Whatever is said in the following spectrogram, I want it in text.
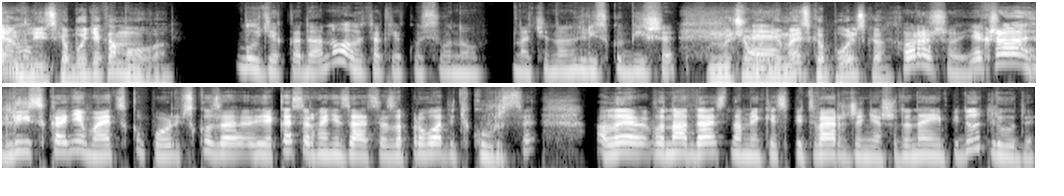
тільки англійська, будь-яка мова. Будь-яка, да. ну але так якось воно, наче на англійську більше. Ну чому Е. німецька, польська? Хорошо, якщо англійська, німецьку, польську, за якась організація запровадить курси, але вона дасть нам якесь підтвердження, що до неї підуть люди.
